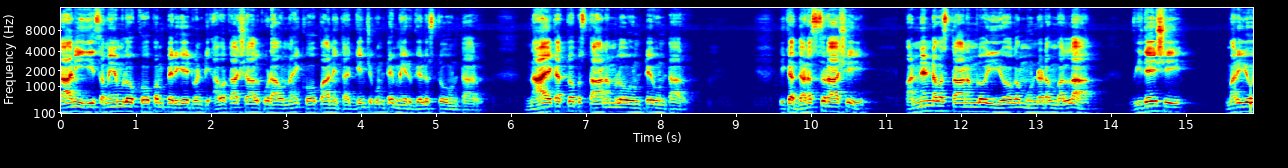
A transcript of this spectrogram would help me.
కానీ ఈ సమయంలో కోపం పెరిగేటువంటి అవకాశాలు కూడా ఉన్నాయి. కోపాన్ని తగ్గించుకుంటే మీరు గెలుస్తూ ఉంటారు. నాయకత్వపు స్థానంలో ఉంటే ఉంటారు. ఇక ధనస్సు రాశి పన్నెండవ స్థానంలో ఈ యోగం ఉండడం వల్ల విదేశీ మరియు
